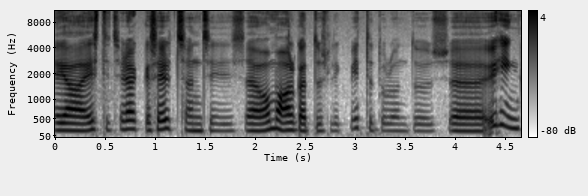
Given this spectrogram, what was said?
ja Eesti Tšeleka Selts on siis äh, omaalgatuslik mittetulundusühing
